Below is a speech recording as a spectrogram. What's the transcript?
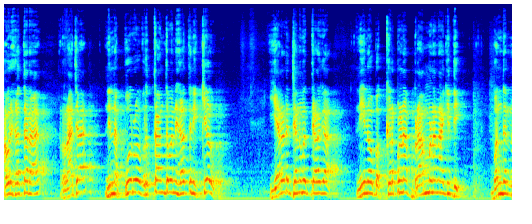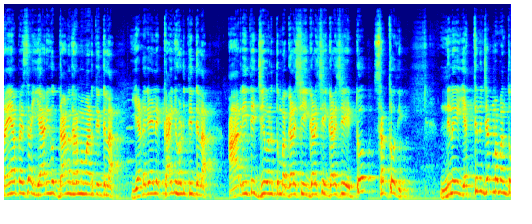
ಅವ್ರು ಹೇಳ್ತಾರ, ರಾಜ, ನಿನ್ನ ಪೂರ್ವ ವೃತ್ತಾಂತವನ್ನು ಹೇಳ್ತೀನಿ, ಕೇಳು. ಎರಡು ಜನ್ಮದ ತೆಳಗ ನೀನೊಬ್ಬ ಕೃಪಣ ಬ್ರಾಹ್ಮಣನಾಗಿದ್ದಿ. ಒಂದು ನಯ ಪೈಸ ಯಾರಿಗೂ ದಾನ ಧರ್ಮ ಮಾಡ್ತಿದ್ದಿಲ್ಲ, ಎಡಗೈಲಿ ಕಾಗಿ ಹೊಡಿತಿದ್ದಿಲ್ಲ. ಆ ರೀತಿ ಜೀವನ ತುಂಬ ಗಳಿಸಿ ಗಳಿಸಿ ಗಳಿಸಿ ಇಟ್ಟು ಸತ್ತೋದಿ. ನಿನಗೆ ಎತ್ತಿನ ಜನ್ಮ ಬಂತು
